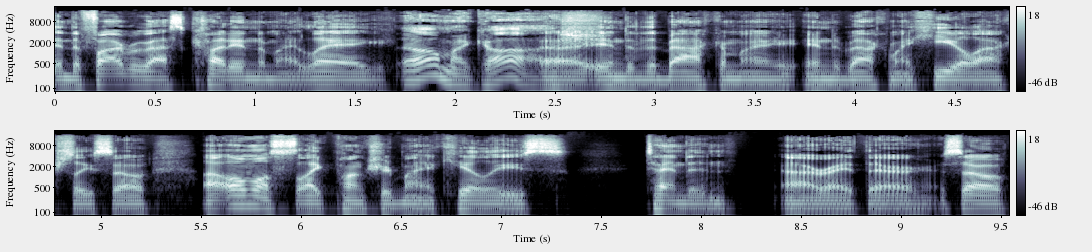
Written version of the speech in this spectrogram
and the fiberglass cut into my leg. Oh my gosh! Uh, into the back of my in the back of my heel actually so I almost like punctured my achilles tendon uh, right there so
